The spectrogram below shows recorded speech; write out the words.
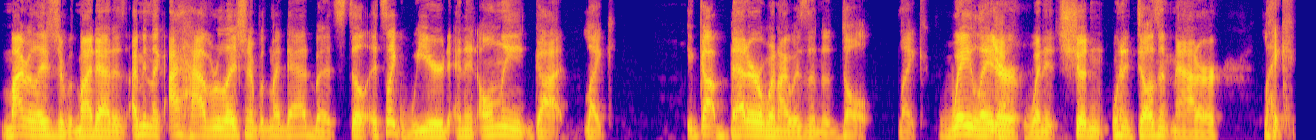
my relationship with my dad is I mean like I have a relationship with my dad, but it's still it's like weird and it only got like it got better when I was an adult. Like way later when it shouldn't when it doesn't matter like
